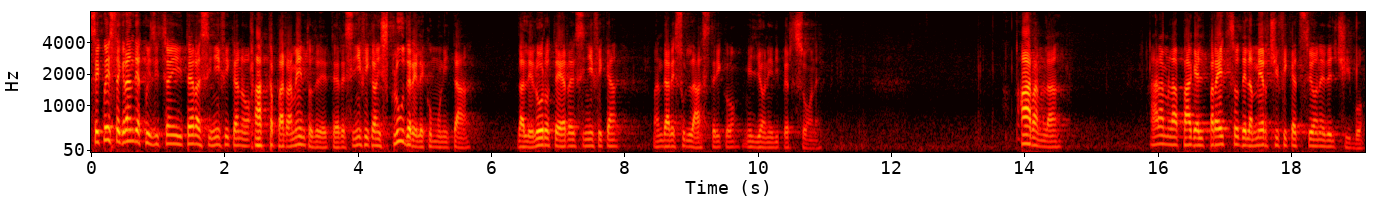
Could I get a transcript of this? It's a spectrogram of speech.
Se queste grandi acquisizioni di terra significano accaparramento delle terre, significano escludere le comunità dalle loro terre, significa mandare sul lastrico milioni di persone. Aramla. Aramla paga il prezzo della mercificazione del cibo.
